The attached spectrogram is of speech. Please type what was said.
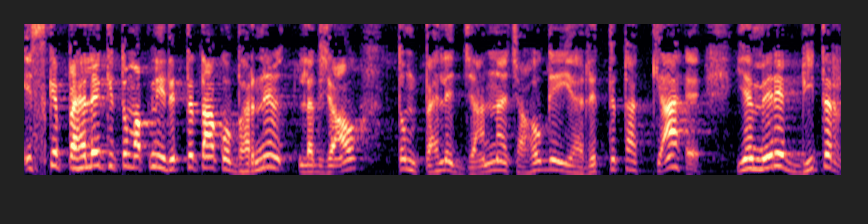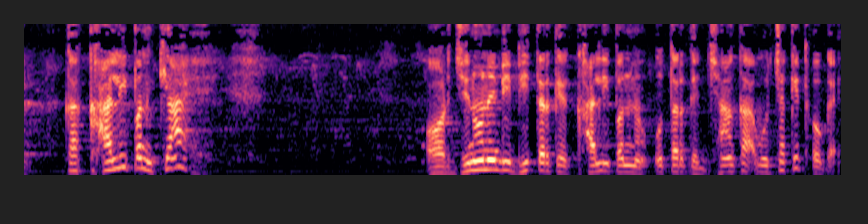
इसके पहले कि तुम अपनी रिक्तता को भरने लग जाओ, तुम पहले जानना चाहोगे यह रिक्तता क्या है? यह मेरे भीतर का खालीपन क्या है? और जिन्होंने भी भीतर के खालीपन में उतर के झांका, वो चकित हो गए।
